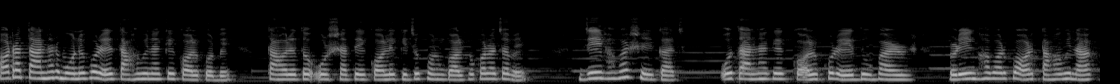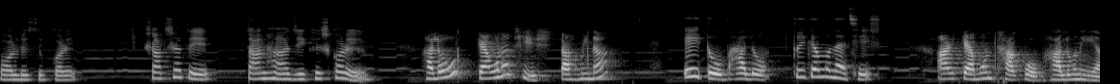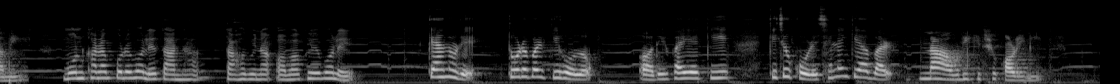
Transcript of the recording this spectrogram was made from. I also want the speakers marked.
Speaker 1: হঠাৎ তানহার মনে পড়ে তাহমিনাকে কল করবে। তাহলে তো ওর সাথে কলে কিছুক্ষণ গল্প করা যাবে। যেই ভাবা সেই কাজ। ও তানহাকে কল করে দুবার রিং হবার পর তাহমিনা কল রিসিভ করে। সাথে সাথে তানহা জিজ্ঞেস করে
Speaker 2: হ্যালো কেমন আছিস তাহমিনা?
Speaker 3: এই তো ভালো। তুই কেমন আছিস?
Speaker 2: আর কেমন থাকব? ভালো নেই আমি।
Speaker 1: মন খারাপ করে বলে তানহা। তাহমিনা অবাক হয়ে বলে
Speaker 3: কেন রে? তোর আবার কি হলো? অধীর ভাইয়া কি কিছু করেছে নাকি আবার?
Speaker 2: না উনি কিছু করেনি।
